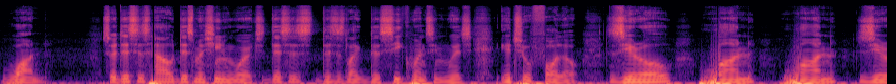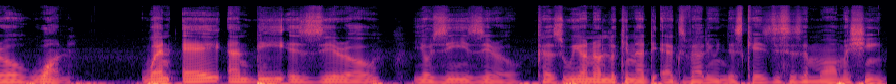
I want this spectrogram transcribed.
1 so this is how this machine works. This is this is like the sequence in which it should follow. 0, 1, 1, 0, 1. When A and B is 0, your Z is 0 because we are not looking at the X value in this case. This is a Moore machine.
